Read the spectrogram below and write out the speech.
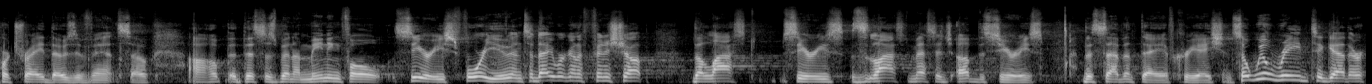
portrayed those events. So I hope that this has been a meaningful series for you. And today we're going to finish up the last series, last message of the series, the seventh day of creation. So we'll read together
